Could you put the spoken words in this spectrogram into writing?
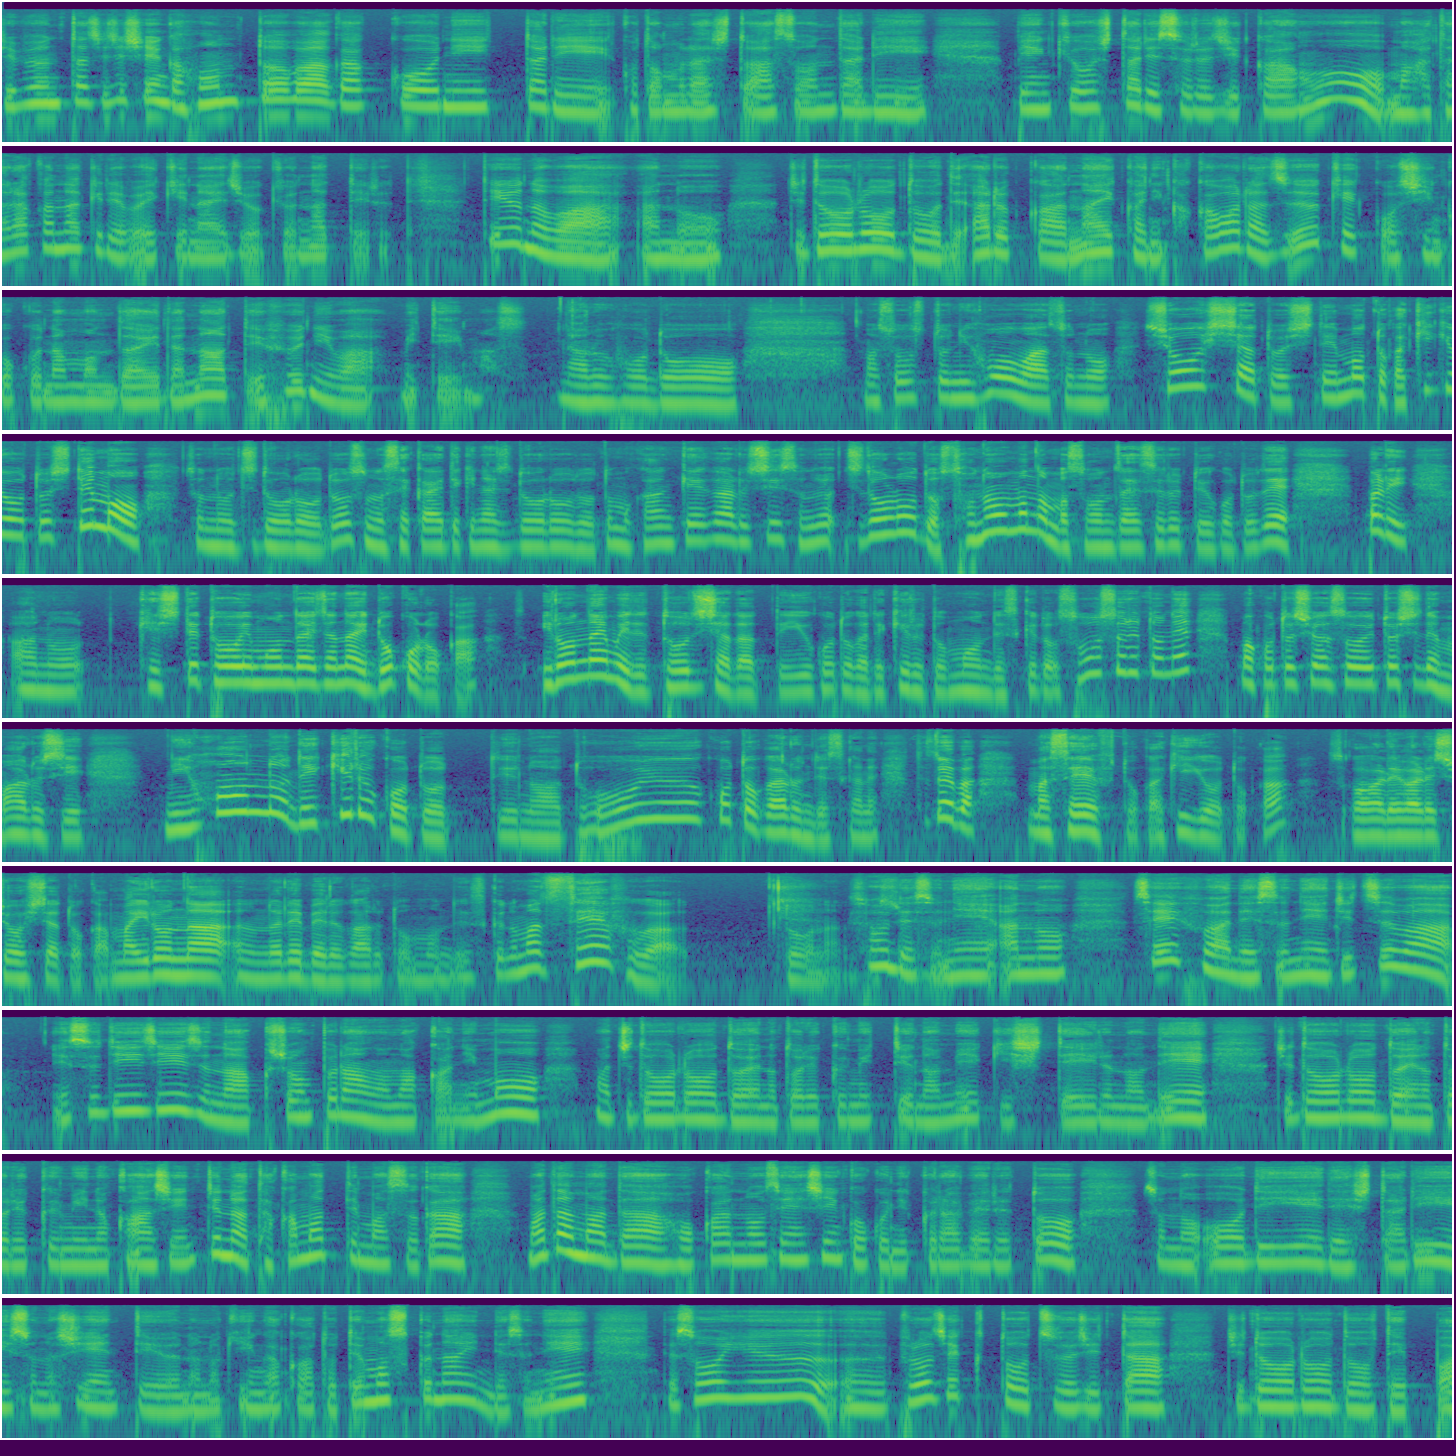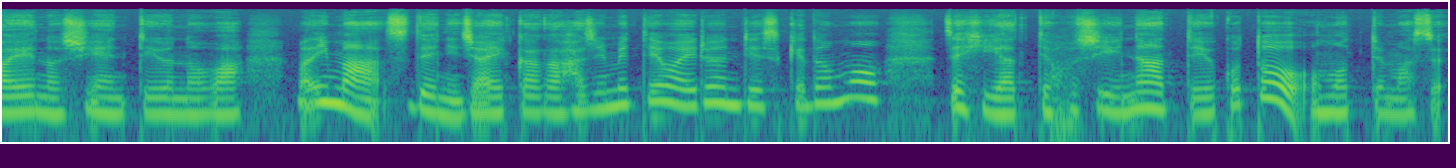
自分たち自身が本当は学校に行ったり子供たちと遊んだり勉強したりする時間を、まあ、働かなければいけない状況になっているっていうのはあの児童労働であるかないかにかかわらず結構深刻な問題だなというふうには見ています。なるほどまあ、そうすると日本はその消費者としてもとか企業としてもその児童労働その世界的な児童労働とも関係があるしその児童労働そのものも存在するということでやっぱりあの決して遠い問題じゃないどころかいろんな意味で当事者だっていうことができると思うんですけどそうするとね、まあ、今年はそういう年でもあるし日本のできることっていうのはどういうことがあるんですかね？例えば、まあ、政府とか企業とか我々消費者とか、まあ、いろんなあのレベルがあると思うんですけどまず政府はどうなんでしょう、ね、そうですね。あの政府はですね実は SDGs のアクションプランの中にも、まあ、児童労働への取り組みっていうのは明記しているので児童労働への取り組みの関心っていうのは高まってますがまだまだ他の先進国に比べるとその ODA でしたりその支援っていうのの金額はとても少ないんですねでそういうプロジェクトを通じた児童労働撤廃への支援っていうのは、まあ、今すでに JICA が始めてはいるんですけどもぜひやってほしいなっていうことを思ってます。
